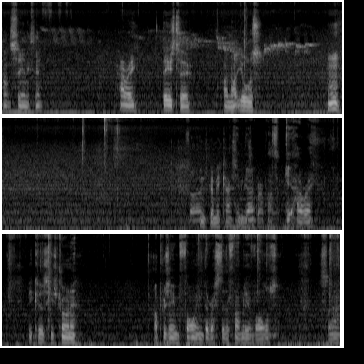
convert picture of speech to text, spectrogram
can't see anything. Harry. These two are not yours. Hmm. So it's going to be a case of grab Harry. Get Harry because he's trying to, I presume, find the rest of the family of voles. So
